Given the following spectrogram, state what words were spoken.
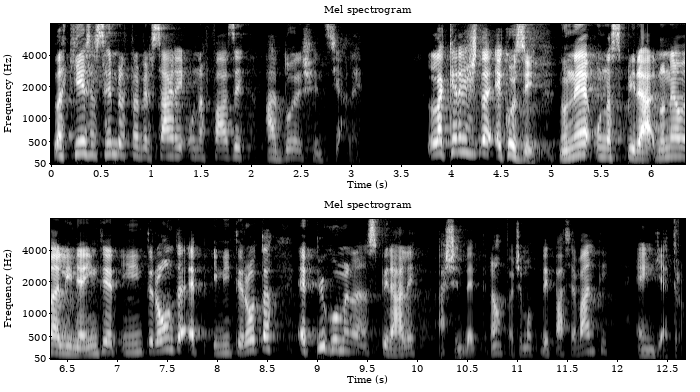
la Chiesa sembra attraversare una fase adolescenziale. La crescita è così, non è una, spirale, non è una linea inter- ininterrotta, è, è più come una spirale ascendente, no? facciamo dei passi avanti e indietro.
